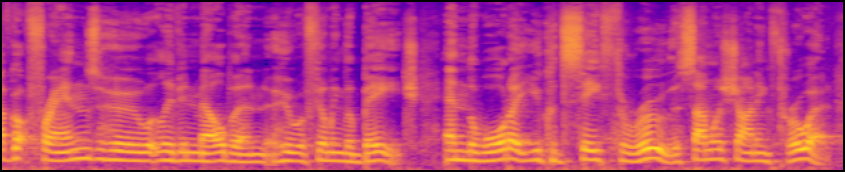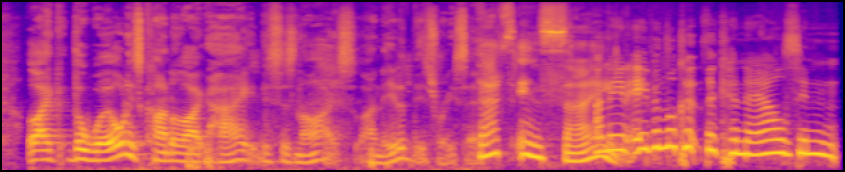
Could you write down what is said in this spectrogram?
I've got friends who live in Melbourne who were filming the beach, and the water you could see through. The sun was shining through it. Like the world is kind of like, hey, this is nice. I needed this reset. That's insane. I mean, even look at the canals in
